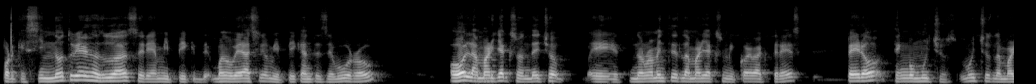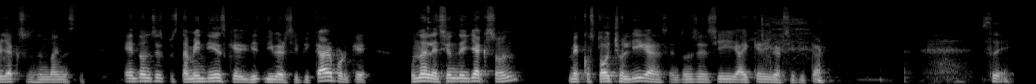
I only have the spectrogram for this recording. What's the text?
porque si no tuviera esas dudas, sería mi pick, bueno, hubiera sido mi pick antes de Burrow, o Lamar Jackson. De hecho, eh, normalmente es Lamar Jackson mi quarterback 3, pero tengo muchos, muchos Lamar Jackson en Dynasty. Entonces, pues también tienes que diversificar, porque una lesión de Jackson me costó ocho ligas, entonces sí, hay que diversificar. Sí.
